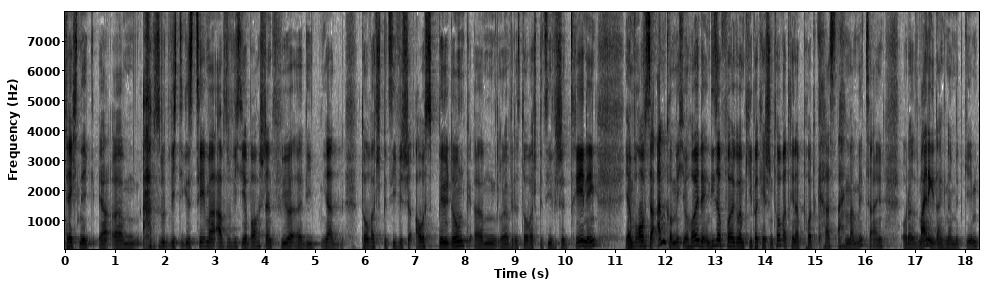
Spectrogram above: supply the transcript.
Technik, ja, ähm, absolut wichtiges Thema, absolut wichtiger Baustein für äh, die ja, torwartspezifische Ausbildung ähm, oder für das torwartspezifische Training. Ja, und worauf es da ankommt, mich hier heute in dieser Folge beim Keepercation Torwarttrainer Podcast einmal mitteilen oder meine Gedanken da mitgeben.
